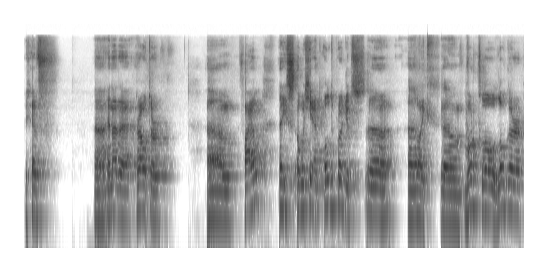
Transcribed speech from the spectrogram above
we have uh, another router um, file that is over here. And all the projects uh, uh, like um, workflow, logger,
